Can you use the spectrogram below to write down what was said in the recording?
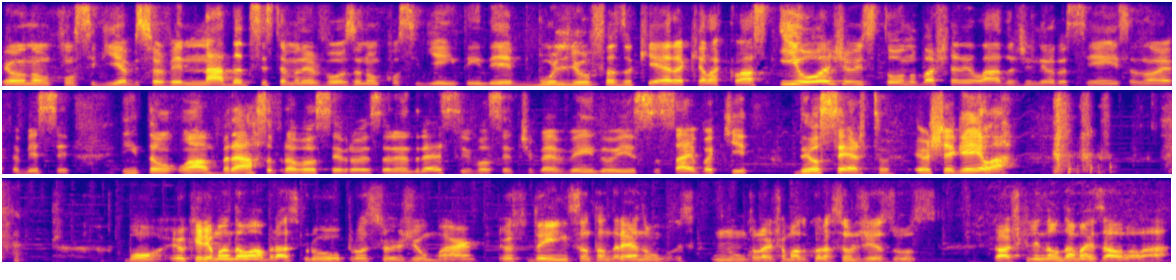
Eu não conseguia absorver nada de sistema nervoso, eu não conseguia entender bulhufas do que era aquela classe. E hoje eu estou no bacharelado de neurociências na UFABC. Então, um abraço para você, professor André. Se você estiver vendo isso, saiba que deu certo. Eu cheguei lá. Bom, eu queria mandar um abraço pro professor Gilmar. Eu estudei em Santo André, num, num colégio chamado Coração de Jesus. Eu acho que ele não dá mais aula lá.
